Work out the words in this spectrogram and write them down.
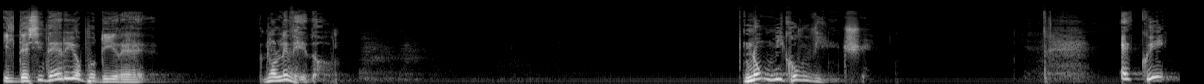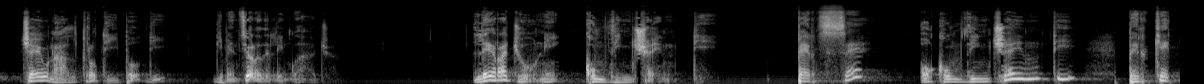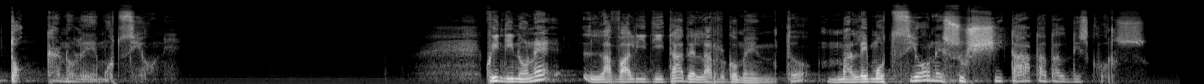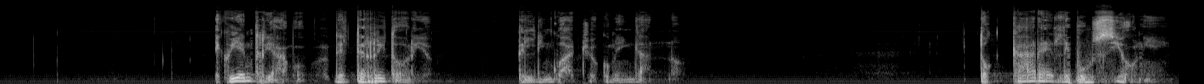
Il desiderio può dire non le vedo, non mi convinci. E qui c'è un altro tipo di dimensione del linguaggio. Le ragioni convincenti per sé o convincenti perché toccano le emozioni. Quindi non è la validità dell'argomento, ma l'emozione suscitata dal discorso. E qui entriamo nel territorio del linguaggio come inganno. Toccare le pulsioni,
